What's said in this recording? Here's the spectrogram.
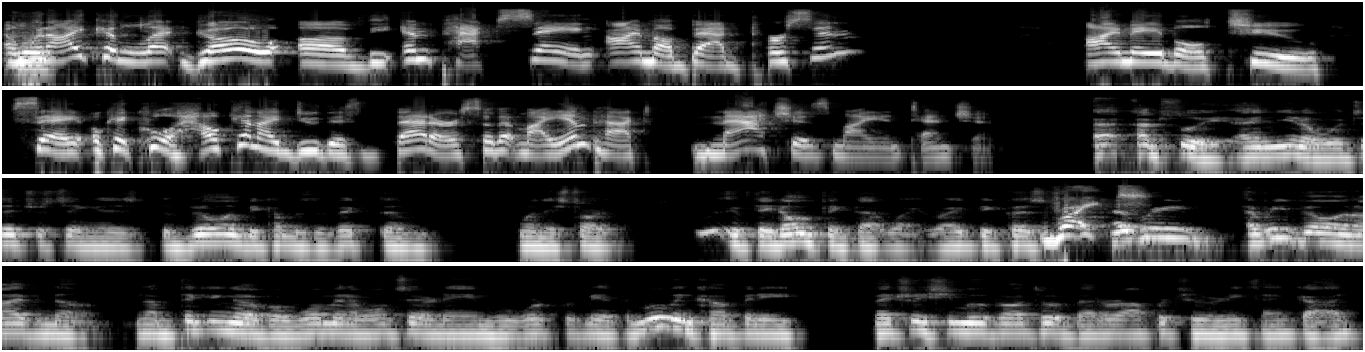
And when I can let go of the impact saying I'm a bad person, I'm able to say, okay, cool. How can I do this better so that my impact matches my intention? Absolutely. And you know, what's interesting is the villain becomes the victim when they start if they don't think that way, right? Because right. every every villain I've known, and I'm thinking of a woman, I won't say her name, who worked with me at the moving company. Eventually she moved on to a better opportunity, thank God.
